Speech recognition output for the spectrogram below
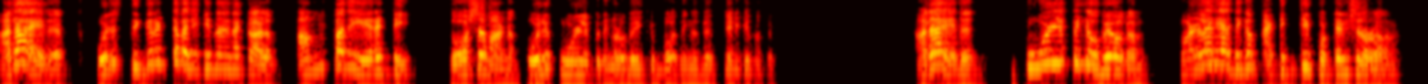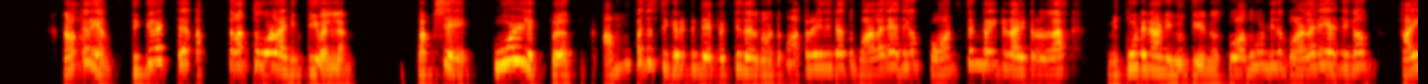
അതായത് ഒരു സിഗരറ്റ് വലിക്കുന്നതിനേക്കാളും അമ്പത് ഇരട്ടി ദോഷമാണ് ഒരു കൂളിപ്പ് നിങ്ങൾ ഉപയോഗിക്കുമ്പോൾ നിങ്ങൾക്ക് ലഭിക്കുന്നത്. അതായത് കൂളിപ്പിന്റെ ഉപയോഗം വളരെയധികം അഡിക്റ്റീവ് പൊട്ടൻഷ്യൽ ഉള്ളതാണ്. നമുക്കറിയാം സിഗരറ്റ് അത്രത്തോളം അഡിക്റ്റീവ് അല്ല. പക്ഷേ കൂൾ ലിപ്പ് അമ്പത് സിഗരറ്റിന്റെ എഫക്റ്റ് തരുന്നതുകൊണ്ട് മാത്രമല്ല ഇതിന്റെ അകത്ത് വളരെയധികം കോൺസെൻട്രേറ്റഡ് ആയിട്ടുള്ള നിക്കോട്ടിനാണ് യൂസ് ചെയ്യുന്നത്. സോ അതുകൊണ്ട് ഇത് വളരെയധികം high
